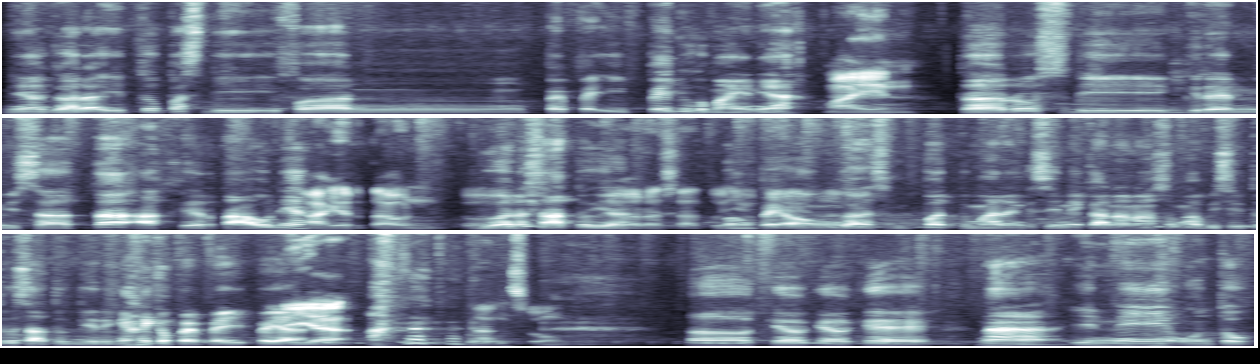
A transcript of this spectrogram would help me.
Niagara itu pas di event PPIP juga main ya. Main Terus di Grand Wisata akhir tahun ya. akhir tahun tuh. Juara satu ya. Juara satu. Bang Peong nggak sempet kemarin ke sini karena langsung habis itu satu giringan ke PPIP ya. Iya, langsung. Oke oke oke. Nah ini untuk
